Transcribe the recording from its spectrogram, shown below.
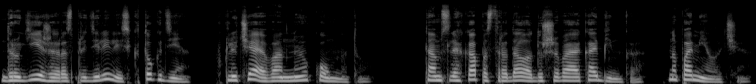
Другие же распределились кто где, включая ванную комнату. Там слегка пострадала душевая кабинка, но по мелочи.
